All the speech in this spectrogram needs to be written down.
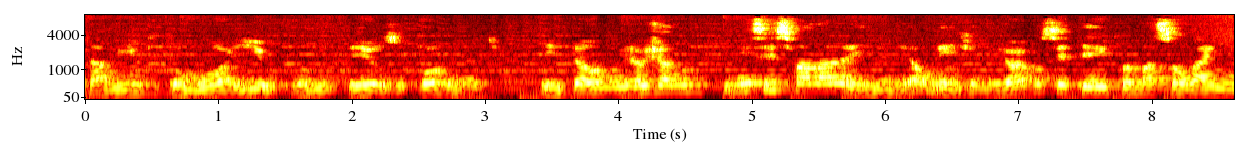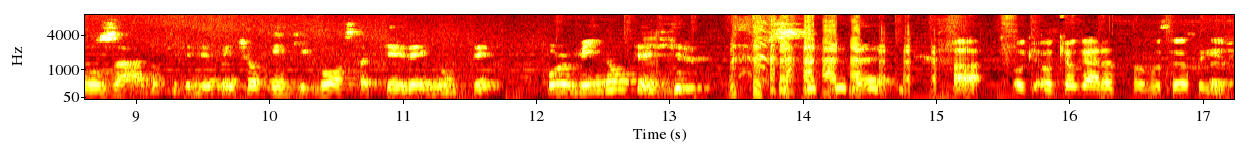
caminho que tomou aí o Prometheus, o Covenant, então eu já não nem sei se falaram aí, né? Realmente, é melhor você ter a informação lá e não usar do que de repente alguém que gosta querer e não ter. Por mim, não teria. Ah, o, que, o que eu garanto pra você é o seguinte:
